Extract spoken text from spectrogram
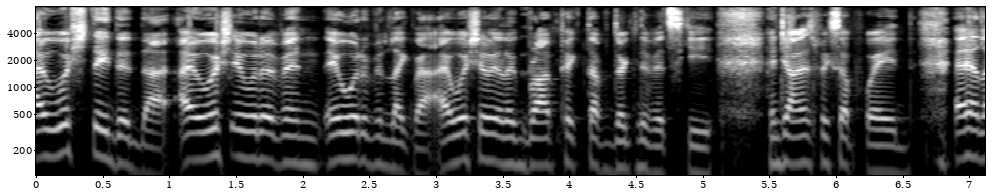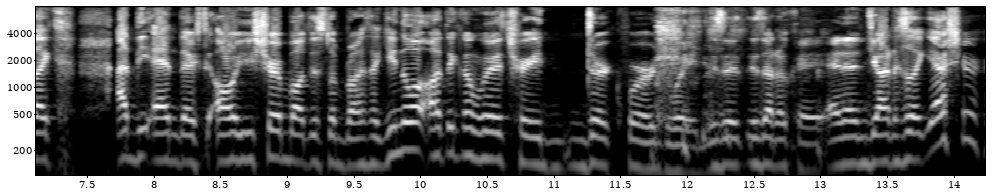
I wish they did that. I wish it would have been it would have been like that. I wish it would like LeBron picked up Dirk Nowitzki and Giannis picks up Wade. And like at the end there's oh you sure about this LeBron's like, you know what, I think I'm gonna trade Dirk for Wade. Is it is that okay? And then Giannis is like, Yeah, sure.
